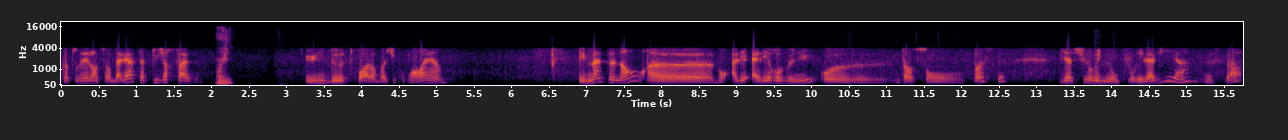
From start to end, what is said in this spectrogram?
quand on est lanceur d'alerte, il y a plusieurs phases. Oui une, deux, trois, alors moi je comprends rien. Et maintenant, euh, bon, elle est, elle est revenue euh, dans son poste. Bien sûr, ils lui ont pourri la vie, hein, n'est-ce pas?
